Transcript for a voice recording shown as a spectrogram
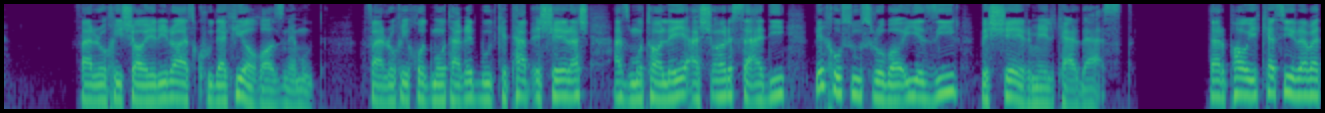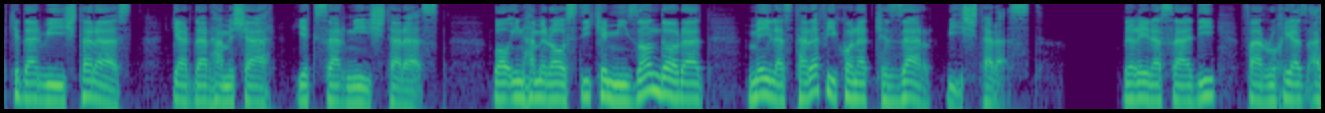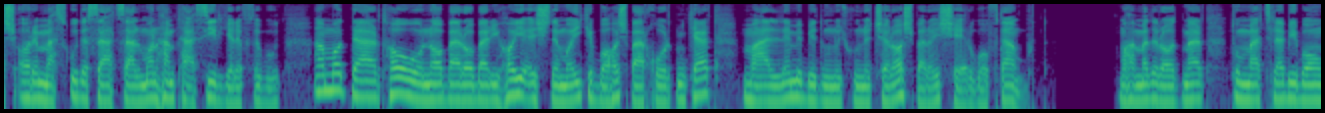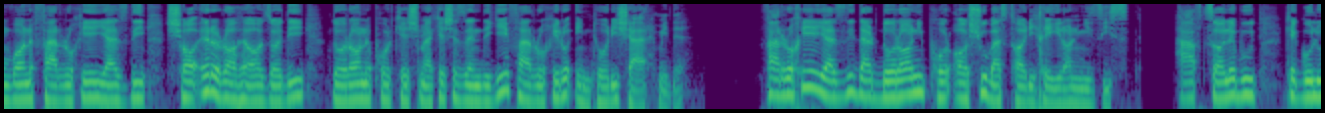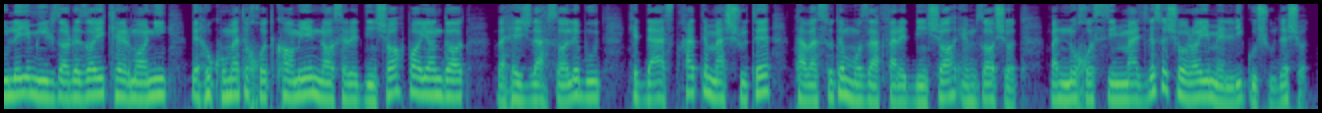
فرخی شاعری را از کودکی آغاز نمود. فرخی خود معتقد بود که طبع شعرش از مطالعه اشعار سعدی به خصوص ربایی زیر به شعر میل کرده است. در پای کسی رود که درویشتر است، گر در همه شهر یک سر نیشتر است. با این همه راستی که میزان دارد، میل از طرفی کند که زر بیشتر است. به غیر از سعدی فرخی از اشعار مسعود سعد سلمان هم تأثیر گرفته بود. اما دردها و نابرابری های اجتماعی که باهاش برخورد می‌کرد معلم بدون چون چراش برای شعر گفتن بود. محمد رادمرد تو مطلبی با عنوان فرخی یزدی شاعر راه آزادی دوران پرکشمکش زندگی فرخی رو اینطوری شرح میده. فرخی یزدی در دورانی پرآشوب از تاریخ ایران میزیست. هفت ساله بود که گلوله میرزا رضای کرمانی به حکومت خودکامه ناصرالدین شاه پایان داد و هجده ساله بود که دستخط مشروطه توسط مزفر شاه امضا شد و نخستین مجلس شورای ملی گشوده شد.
